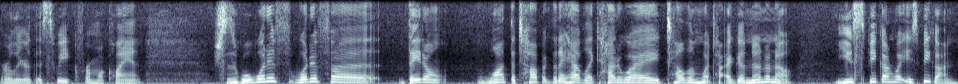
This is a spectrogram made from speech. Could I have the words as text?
earlier this week from a client She says, "Well, what if what if uh, they don't want the topic that I have? Like, how do I tell them what?" To-? I go, "No, no, no. You speak on what you speak on,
